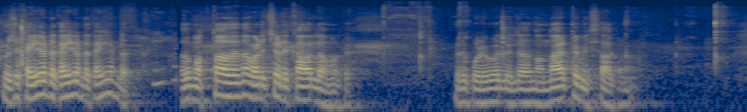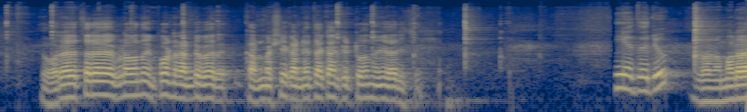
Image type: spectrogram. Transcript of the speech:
കുറച്ച് കൈയുണ്ട് കൈയുണ്ട് കൈയുണ്ട് അത് മൊത്തം അതിൽ നിന്ന് വടിച്ചെടുക്കാമല്ലോ നമുക്ക്. ഒരു പൊടി പോലും ഇല്ല നന്നായിട്ട് മിക്സ് ആക്കണം. ഓരോരുത്തർ ഇവിടെ വന്ന് ഇപ്പോൾ ഉണ്ട് രണ്ട് പേര്. കൺമഷി കണ്ണിൽ തേക്കാൻ കിട്ടുമെന്ന് വിചാരിച്ചു. ഇനി അതൊരു അപ്പോൾ നമ്മുടെ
